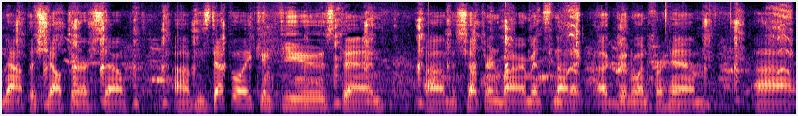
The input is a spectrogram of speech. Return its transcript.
now at the shelter. So um, he's definitely confused and um, the shelter environment's not a, a good one for him, uh,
